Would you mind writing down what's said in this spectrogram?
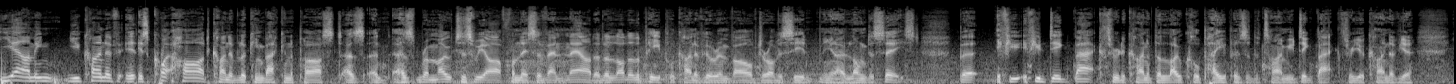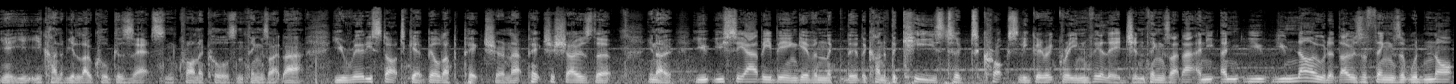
Yeah, I mean, you kind of it's quite hard, kind of looking back in the past, as as remote as we are from this event now. That a lot of the people kind of who are involved are obviously you know long deceased. But if you if you dig back through the kind of the local papers at the time, you dig back through your kind of your your, your kind of your local gazettes and chronicles and things like that, you really start to get build up a picture, and that picture shows that you know you, you see Abbie being given the, the, the kind of the keys to, to Croxley Green Village and things like that, and you, and you you know that those are things that would not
